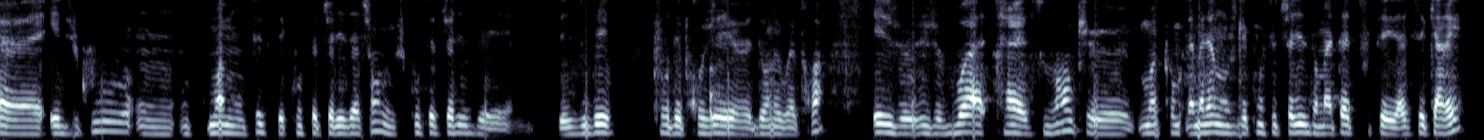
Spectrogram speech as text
Euh, et du coup, on, on, moi, mon titre, c'est conceptualisation. Donc, je conceptualise des, des idées pour des projets euh, dans le Web 3 et je, je vois très souvent que moi comme, la manière dont je les conceptualise dans ma tête tout est assez carré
